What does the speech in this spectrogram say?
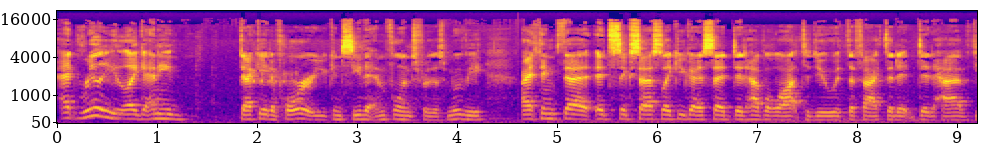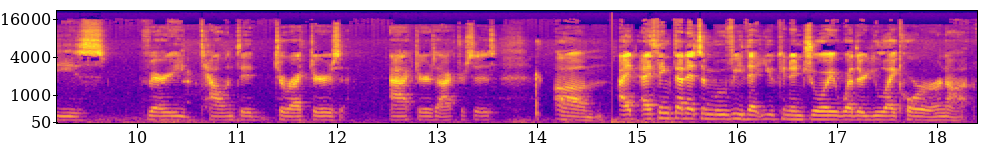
at really like any decade of horror, you can see the influence for this movie. I think that its success, like you guys said, did have a lot to do with the fact that it did have these very talented directors, actors, actresses. Um, I, I think that it's a movie that you can enjoy whether you like horror or not.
